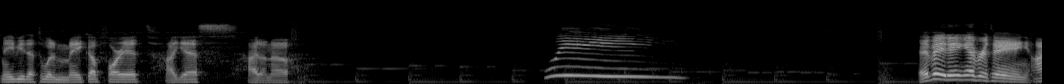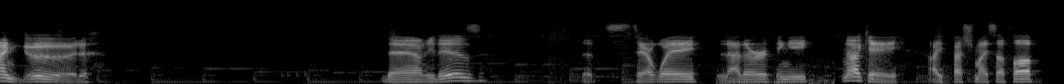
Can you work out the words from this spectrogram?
Maybe that will make up for it, I guess. I don't know. Whee! Evading everything! I'm good! There it is. That stairway, ladder thingy. Okay, I patched myself up.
